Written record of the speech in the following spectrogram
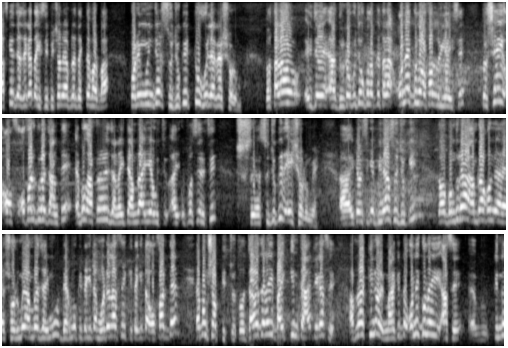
আজকে যে জায়গাতে আইসি পিছনে আপনি দেখতে পারবা, করিমগঞ্জের সুজুকি টু হুইলারের শোরুম তো তারাও এই যে দুর্গাপূজা উপলক্ষে তারা অনেকগুলো অফার লইয়া আইছে। তো সেই অফারগুলো জানতে এবং আপনাদের জানাইতে আমরা উপস্থিত হয়েছি। সুজুকির এই শোরুমে এটা হচ্ছে বিনা সুজুকি। তো বন্ধুরা, আমরা এখন শোরুমে আমরা যাইমু দেখব কিতা কিতা মডেল আছে, কিতা কিতা অফার দেন, এবং সবকিছু। তো যারা যারা এই বাইক কিনতা, ঠিক আছে, আপনারা কিনোই মার্কেটে অনেকগুলোই আছে কিন্তু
